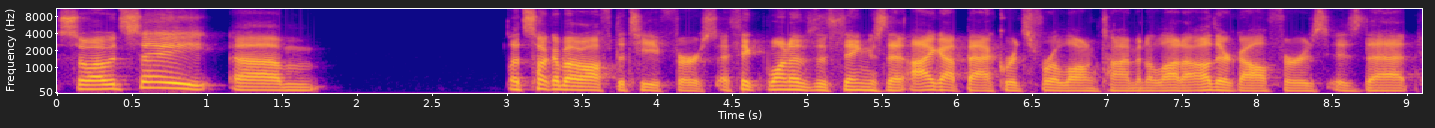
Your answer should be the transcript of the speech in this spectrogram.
so I would say, um, let's talk about off the tee first. I think one of the things that I got backwards for a long time, and a lot of other golfers, is that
